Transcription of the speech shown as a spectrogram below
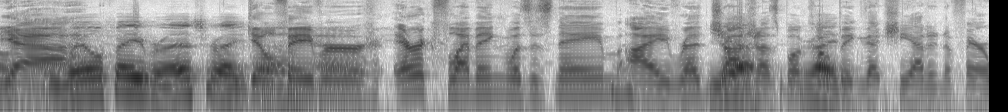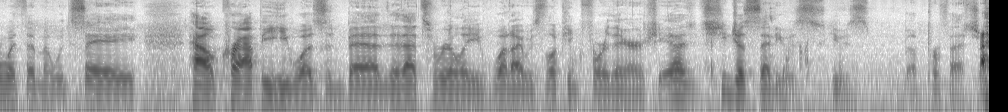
Oh, yeah. Will Favor, that's right. Gil Uh, Favor, Eric Fleming was his name. I read Yeah, Zsa Zsa's book, right. hoping that she had an affair with him and would say how crappy he was in bed. That's really what I was looking for there. She uh, she just said he was he was a professional.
